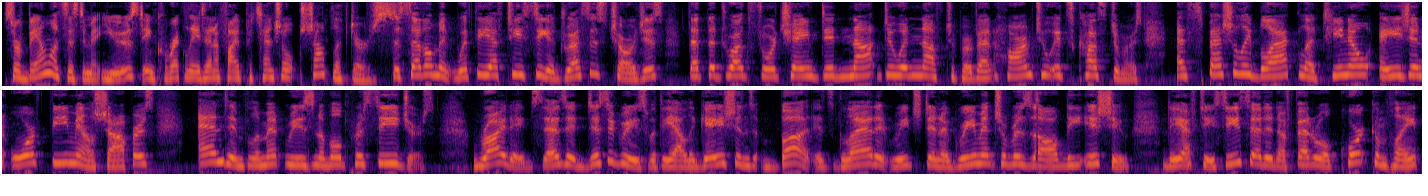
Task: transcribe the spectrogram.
surveillance system it used incorrectly identified potential shoplifters. The settlement with the FTC addresses charges that the drugstore chain did not do enough to prevent harm to its customers, especially black, Latino, Asian, or female shoppers, and implement reasonable procedures. Rite Aid says it disagrees with the allegations, but it's glad it reached an agreement to resolve the issue. The FTC said in a federal court complaint,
